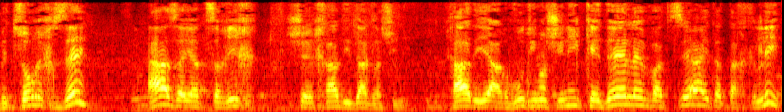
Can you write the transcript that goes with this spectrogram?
בצורך זה, אז היה צריך שאחד ידאג לשני. אחד יהיה ערבות עם השני כדי לבצע את התכלית,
